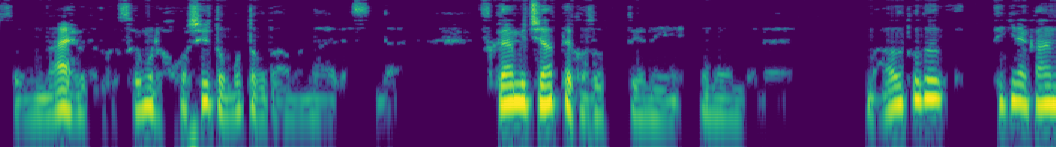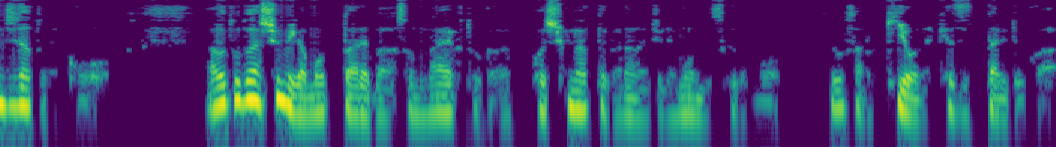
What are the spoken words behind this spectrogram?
そういうナイフだとかそういうもの欲しいと思ったことはあんまないですね。使い道あってこそっていうふうに思うんでね、まあ、アウトドア的な感じだとね、こう、アウトドア趣味がもっとあれば、そのナイフとか欲しくなったかなというふうに思うんですけども、それこそあの木をね、削ったりとか、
